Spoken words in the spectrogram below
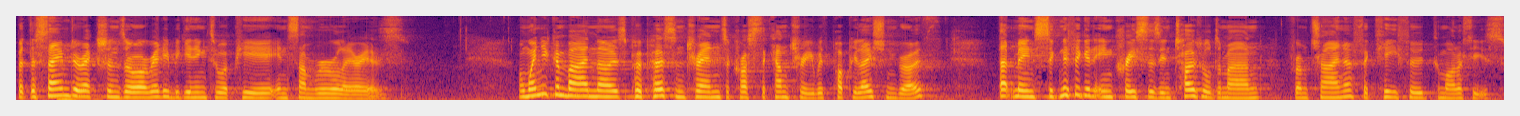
but the same directions are already beginning to appear in some rural areas. And when you combine those per person trends across the country with population growth, that means significant increases in total demand from China for key food commodities.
